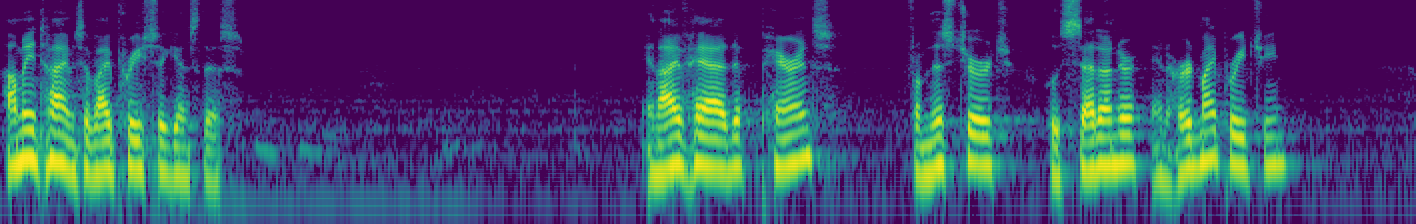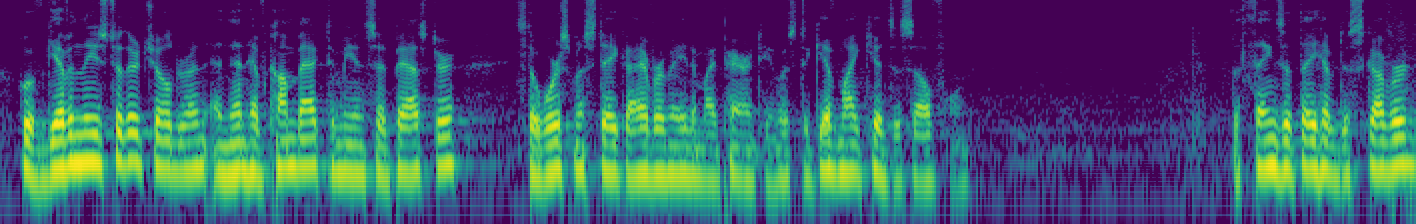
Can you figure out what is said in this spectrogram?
How many times have I preached against this? And I've had parents from this church who sat under and heard my preaching, who have given these to their children, and then have come back to me and said, Pastor, it's the worst mistake I ever made in my parenting was to give my kids a cell phone the things that they have discovered.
